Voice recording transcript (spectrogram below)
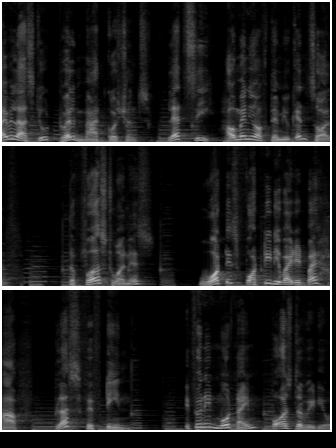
I will ask you 12 math questions. Let's see how many of them you can solve. The first one is What is 40 divided by half plus 15? If you need more time, pause the video.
